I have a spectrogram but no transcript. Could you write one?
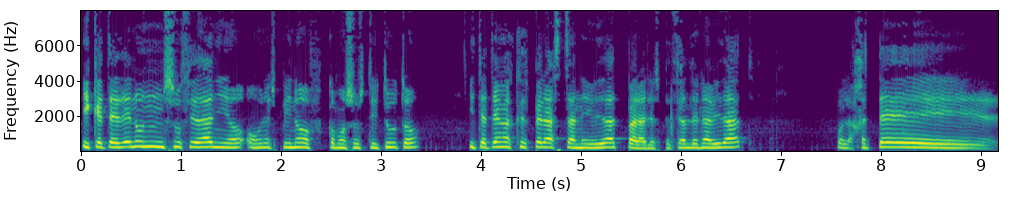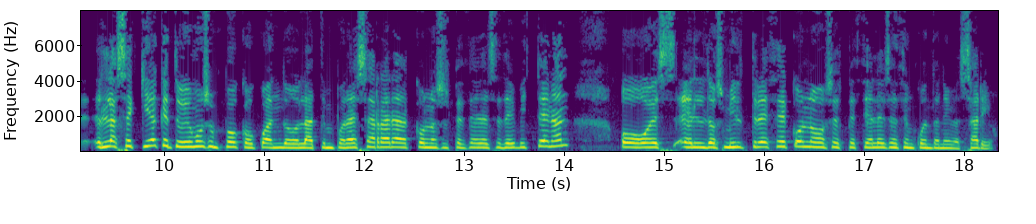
Y que te den un sucedáneo o un spin-off como sustituto y te tengas que esperar hasta Navidad para el especial de Navidad, pues la gente... Es la sequía que tuvimos un poco cuando la temporada esa rara con los especiales de David Tennant o es el 2013 con los especiales de 50 aniversario.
